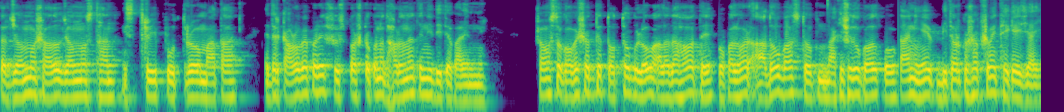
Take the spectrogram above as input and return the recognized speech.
তার জন্মসাল, জন্মস্থান, স্ত্রী, পুত্র, মাতা, এদের কারও ব্যাপারে সুস্পষ্ট কোনো ধারণা তিনি দিতে পারেননি। সমস্ত গবেষকদের তথ্যগুলো আলাদা হওয়াতে গোপাল ভাঁড় আদৌ বাস্তব নাকি শুধু গল্প তা নিয়ে বিতর্ক সবসময় থেকেই যায়।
